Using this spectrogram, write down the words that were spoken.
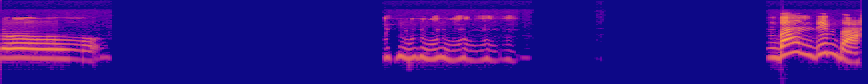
Lho. Mbah endi, Mbah?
